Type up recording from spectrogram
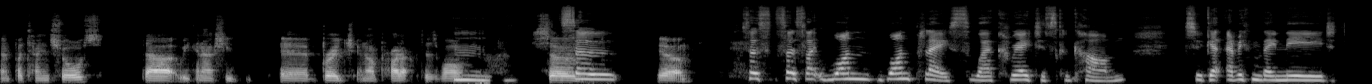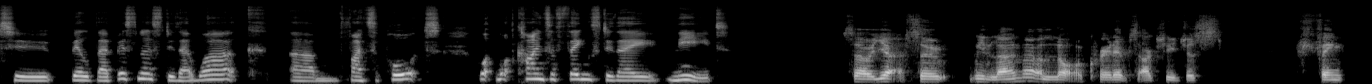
and potentials that we can actually uh, bridge in our product as well. Mm. So, so yeah. So, so it's like one one place where creatives can come to get everything they need to build their business, do their work, um, find support. What what kinds of things do they need? So yeah, so we learned that a lot of creatives actually just think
